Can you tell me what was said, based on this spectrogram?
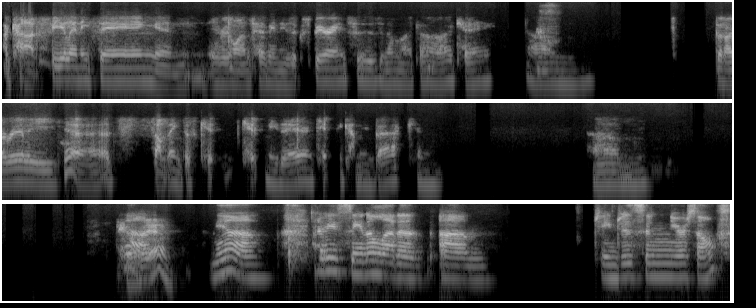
I can't feel anything and everyone's having these experiences and I'm like, oh, okay. Um, but I really, yeah, it's something just kept kept me there and kept me coming back, and um, yeah, yeah. Have you seen a lot of um, changes in yourself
